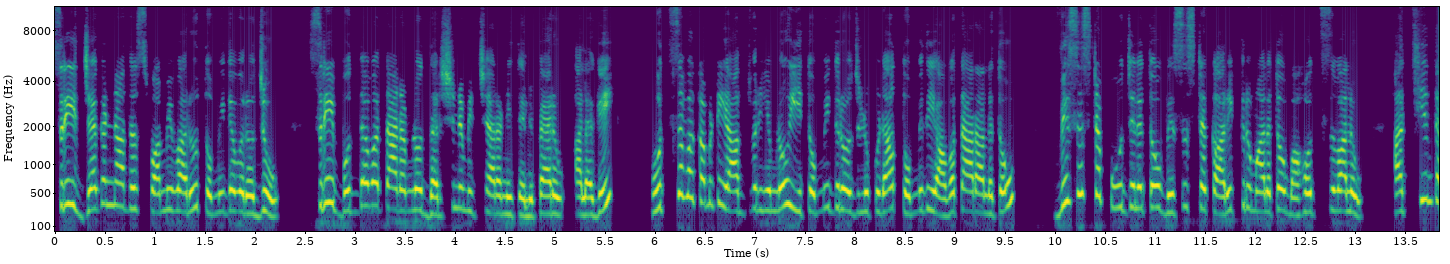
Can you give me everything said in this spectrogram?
శ్రీ జగన్నాథ స్వామి వారు తొమ్మిదవ రోజు శ్రీ బుద్ధవతారంలో దర్శనమిచ్చారని తెలిపారు. అలాగే ఉత్సవ కమిటీ ఆధ్వర్యంలో ఈ తొమ్మిది రోజులు కూడా తొమ్మిది అవతారాలతో విశిష్ట పూజలతో విశిష్ట కార్యక్రమాలతో మహోత్సవాలు అత్యంత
